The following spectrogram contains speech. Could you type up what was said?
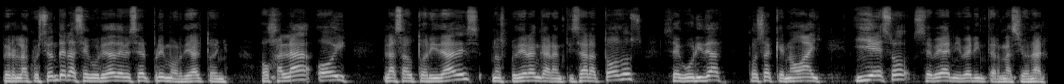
pero la cuestión de la seguridad debe ser primordial, Toño. Ojalá hoy las autoridades nos pudieran garantizar a todos seguridad, cosa que no hay. Y eso se ve a nivel internacional.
